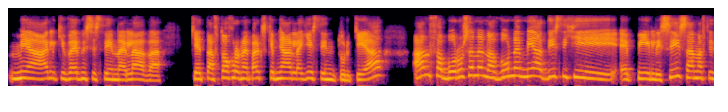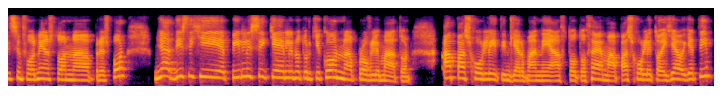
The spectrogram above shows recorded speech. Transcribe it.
μια άλλη κυβέρνηση στην Ελλάδα και ταυτόχρονα υπάρξει και μια αλλαγή στην Τουρκία, αν θα μπορούσαν να δούνε μια αντίστοιχη επίλυση, σαν αυτή τη συμφωνία των Πρεσπών, μια αντίστοιχη επίλυση και ελληνοτουρκικών προβλημάτων. Απασχολεί την Γερμανία αυτό το θέμα, απασχολεί το Αιγαίο, γιατί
